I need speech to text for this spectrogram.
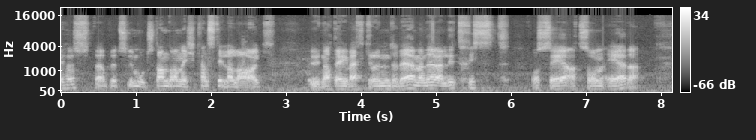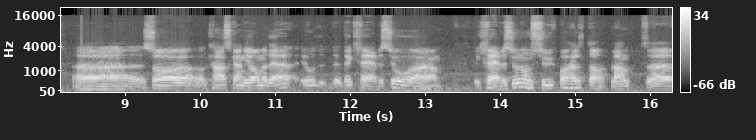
i høst, der plutselig motstanderne ikke kan stille lag uten at jeg vet grunnen til det. Men det er veldig trist å se at sånn er det. Eh, så hva skal en gjøre med det? Jo, det, kreves jo uh, det kreves jo noen superhelter blant uh,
